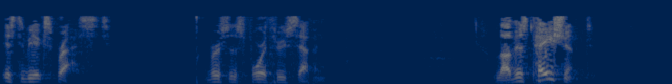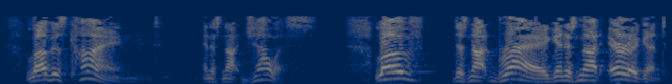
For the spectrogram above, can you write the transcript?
is to be expressed. Verses 4 through 7. Love is patient. Love is kind and is not jealous. Love does not brag and is not arrogant.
